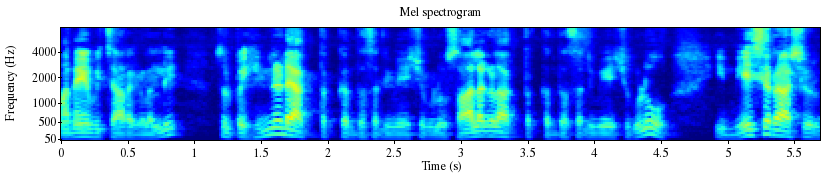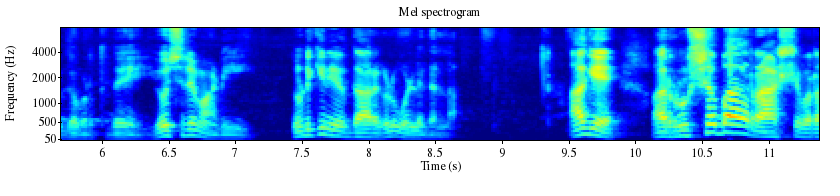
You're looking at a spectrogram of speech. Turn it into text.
ಮನೆಯ ವಿಚಾರಗಳಲ್ಲಿ. ಸ್ವಲ್ಪ ಹಿನ್ನಡೆ ಆಗ್ತಕ್ಕಂಥ ಸನ್ನಿವೇಶಗಳು, ಸಾಲಗಳಾಗ್ತಕ್ಕಂಥ ಸನ್ನಿವೇಶಗಳು ಈ ಮೇಷರಾಶಿಯವ್ರಿಗೆ ಬರ್ತದೆ. ಯೋಚನೆ ಮಾಡಿ. ದುಡುಕಿ ನಿರ್ಧಾರಗಳು ಒಳ್ಳೆಯದಲ್ಲ ಹಾಗೆ ಆ ಋಷಭ ರಾಶಿಯವರ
